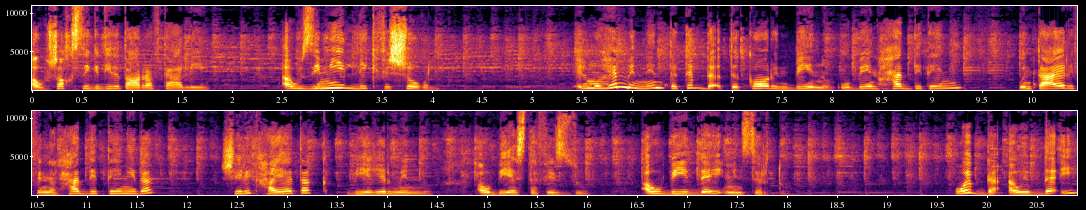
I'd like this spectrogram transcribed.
أو شخص جديد اتعرفت عليه أو زميل ليك في الشغل. المهم إن أنت تبدأ تقارن بينه وبين حد تاني وأنت عارف إن الحد التاني ده شريك حياتك بيغير منه أو بيستفزه أو بيتضايق من سيرته. وابدأ أو ابدأي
